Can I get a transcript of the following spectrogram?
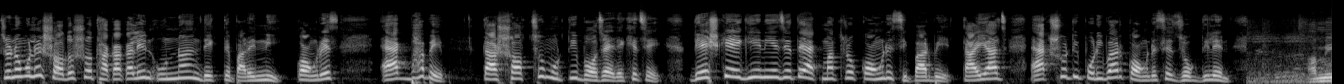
তৃণমূলের সদস্য থাকাকালীন উন্নয়ন দেখতে পারেননি। কংগ্রেস একভাবে তার স্বচ্ছ মূর্তি বজায় রেখেছে। দেশকে এগিয়ে নিয়ে যেতে একমাত্র কংগ্রেসই পারবে। তাই আজ একশোটি পরিবার কংগ্রেসে যোগ দিলেন। আমি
